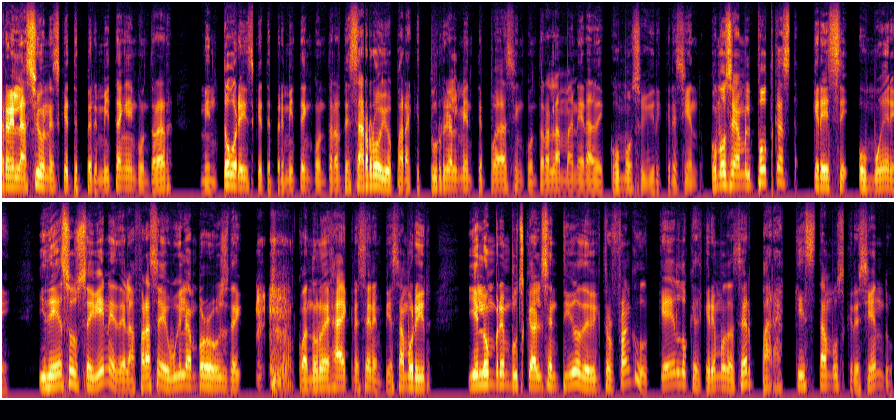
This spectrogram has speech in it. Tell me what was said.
relaciones que te permitan encontrar mentores, que te permitan encontrar desarrollo para que tú realmente puedas encontrar la manera de cómo seguir creciendo. ¿Cómo se llama el podcast? Crece o muere. Y de eso se viene, de la frase de William Burroughs de cuando uno deja de crecer empieza a morir. Y el hombre en busca del sentido de Viktor Frankl. ¿Qué es lo que queremos hacer? ¿Para qué estamos creciendo?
